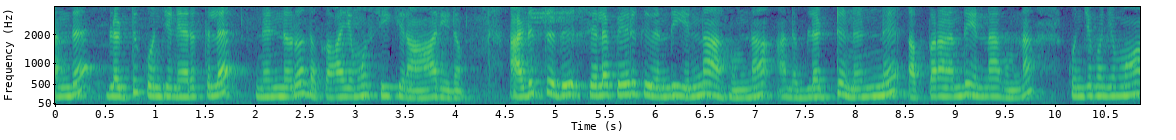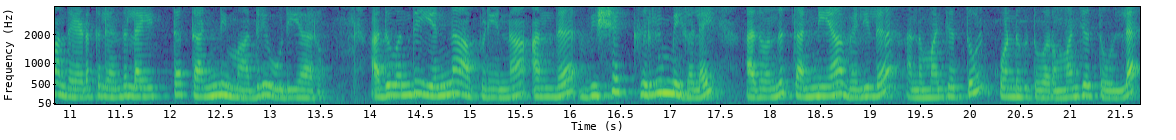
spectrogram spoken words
அந்த பிளட்டு கொஞ்ச நேரத்தில் நின்றுரும் அந்த காயமும் சீக்கிரம் ஆறிடும். அடுத்தது சில பேருக்கு வந்து என்ன ஆகும்னா அந்த பிளட்டு நின்று அப்புறம் வந்து என்ன ஆகும்னா கொஞ்சம் கொஞ்சமாக அந்த இடத்துல இருந்து லைட்டாக தண்ணி மாதிரி ஒடியாரும். அது வந்து என்ன அப்படின்னா அந்த விஷ கிருமிகளை அது வந்து தண்ணியாக வெளியில் அந்த மஞ்சத்தூள் கொண்டுக்கிட்டு வரும். மஞ்சத்தூளில்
